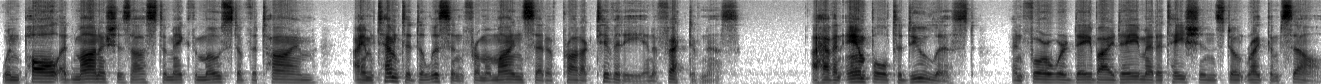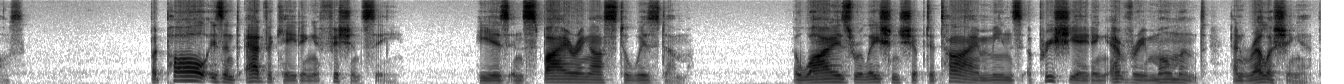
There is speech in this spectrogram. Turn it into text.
When Paul admonishes us to make the most of the time, I am tempted to listen from a mindset of productivity and effectiveness. I have an ample to do list, and forward day by day meditations don't write themselves. But Paul isn't advocating efficiency. He is inspiring us to wisdom. A wise relationship to time means appreciating every moment and relishing it.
